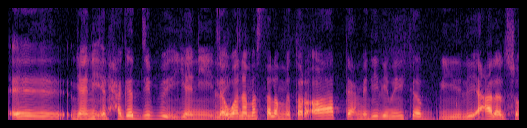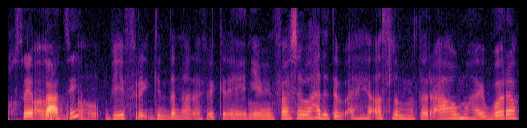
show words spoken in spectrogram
آه يعني الحاجات دي. يعني لو أنا. مثلا مطرقعة بتعملي لي ميك اب يليق على الشخصية آه، بتاعتي؟ آه بيفرق جدا على فكرة يعني ما ينفعش واحدة تبقى هي أصلا مطرقعة ومهيبرة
